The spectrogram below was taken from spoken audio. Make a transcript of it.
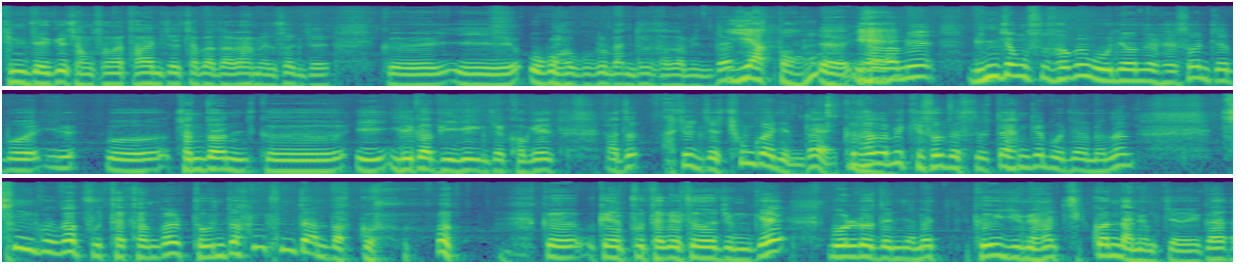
김재규 정성화 다 이제 잡아다가 하면서 이제 그 이 오공화국을 만든 사람인데 이학봉. 예, 이 사람이 민정수석을 5년을 해서 이제 뭐, 일, 뭐 전단 그, 이 일가 비리 이제 거기에 아주, 아주 이제 총괄인데 그 사람이 기소됐을 때 한 게 뭐냐면은 친구가 부탁한 걸 돈도 한 푼도 안 받고 그, 그냥 부탁을 들어준 게 뭘로 됐냐면 그 유명한 직권남용죄가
